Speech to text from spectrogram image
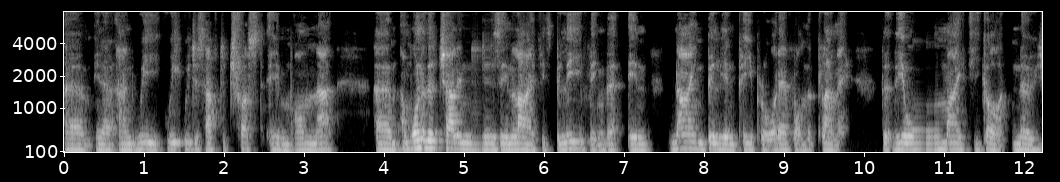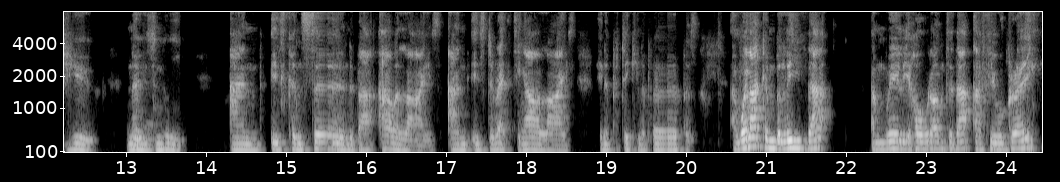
Um, you know, and we, we, we just have to trust Him on that. Um, and one of the challenges in life is believing that in 9 billion people or whatever on the planet, that the Almighty God knows you, knows yeah. me, and is concerned about our lives and is directing our lives in a particular purpose. And when I can believe that and really hold on to that, I feel great.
